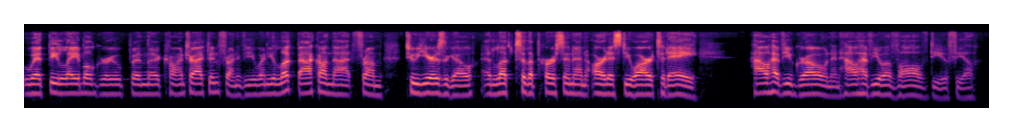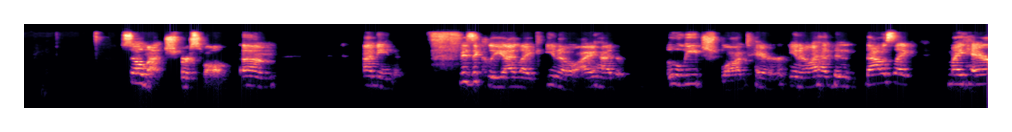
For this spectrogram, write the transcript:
with the label group and the contract in front of you, when you look back on that from two years ago and look to the person and artist you are today, how have you grown and how have you evolved, do you feel? So much, first of all. Um, I mean, physically, I like, you know, I had bleach blonde hair, you know, I had been, that was like, my hair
